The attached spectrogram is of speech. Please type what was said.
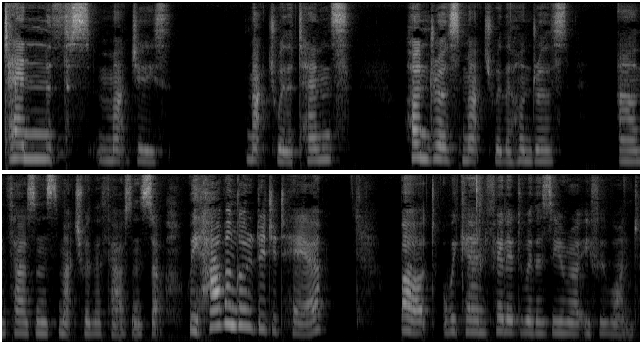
tenths matches match with the tenths, hundredths match with the hundredths, and thousands match with the thousands. So we haven't got a digit here, but we can fill it with a zero if we want.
